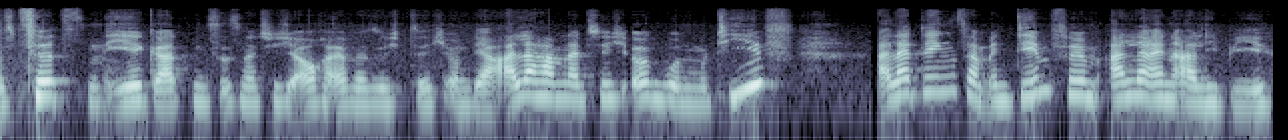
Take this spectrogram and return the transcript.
des vierten Ehegattens ist natürlich auch eifersüchtig. Und ja, alle haben natürlich irgendwo ein Motiv. Allerdings haben in dem Film alle ein Alibi.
